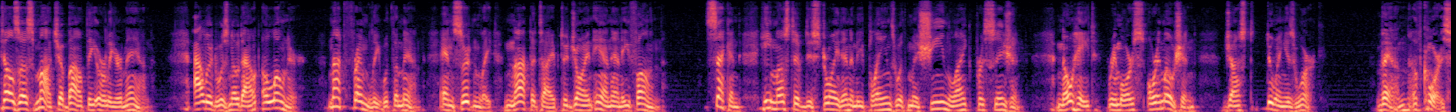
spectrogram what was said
tells us much about the earlier man. Allard was no doubt a loner, not friendly with the men, and certainly not the type to join in any fun. Second, he must have destroyed enemy planes with machine like precision. No hate, remorse, or emotion, just doing his work. Then, of course,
